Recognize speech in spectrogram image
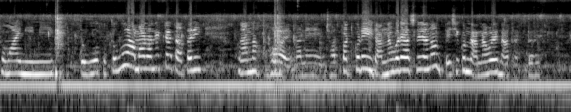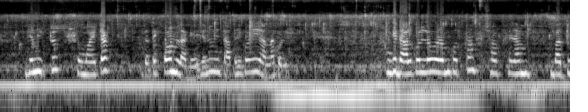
সময় নিয়ে নিয়ে তবুও তবুও আমার অনেকটা তাড়াতাড়ি রান্না হয়। মানে ঝটপট করে এই রান্নাঘরে আসলে যেন বেশিক্ষণ রান্নাঘরে না থাকতে হয়। এই জন্য একটু সময়টা যাতে কম লাগে, এই জন্য আমি তাড়াতাড়ি করেই রান্না করি। আগে ডাল করলেও এরকম করতাম, সব এরম বা দু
